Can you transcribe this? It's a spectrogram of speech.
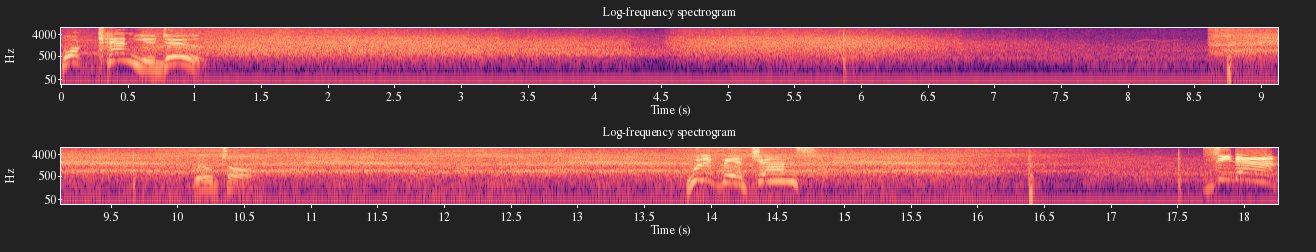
What can you do? Will it be a chance? Zidane!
